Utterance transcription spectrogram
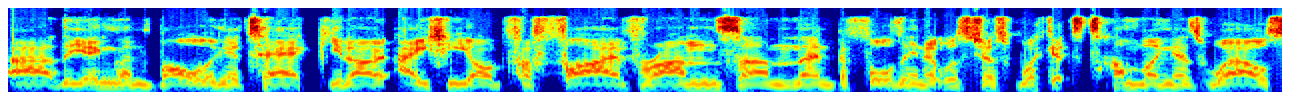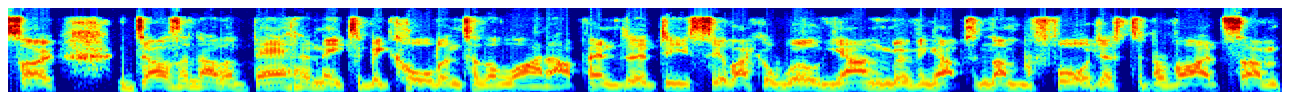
uh, the England bowling attack, you know, 80 odd for five runs. Um, and before then, it was just wickets tumbling as well. So does another batter need to be called into the lineup? And uh, do you see like a Will Young moving up to number four just to provide some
